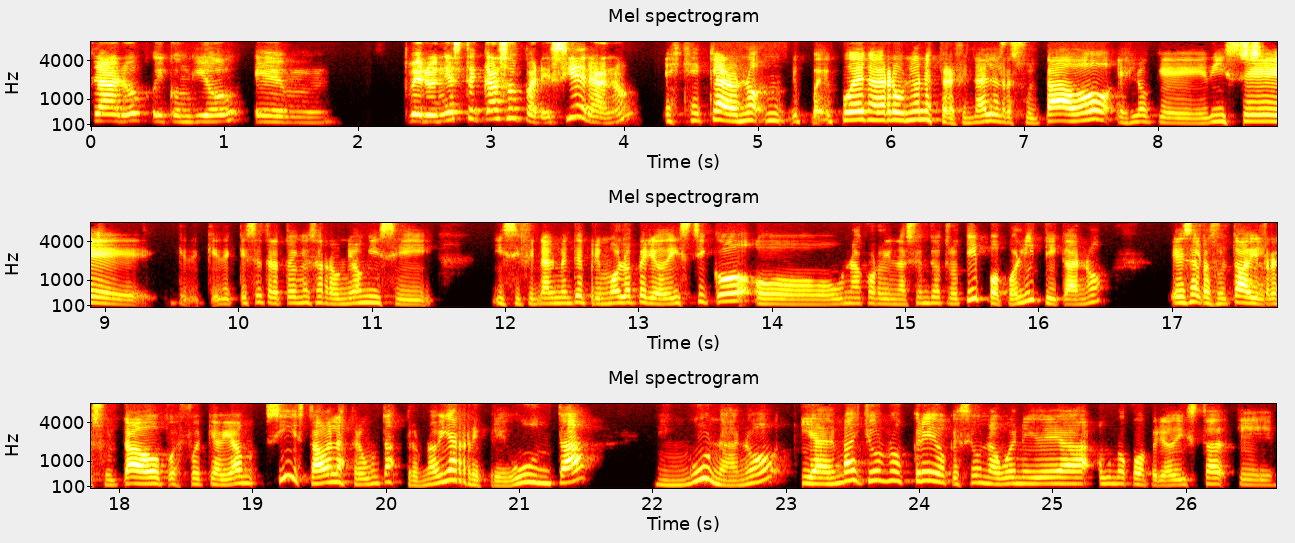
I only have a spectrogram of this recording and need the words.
claro, y con guion, em, pero en este caso pareciera, ¿no? Es que, claro, no, pueden haber reuniones, pero al final el resultado es lo que dice de qué se trató en esa reunión y si, y si finalmente primó lo periodístico o una coordinación de otro tipo, política, ¿no? Es el resultado. Y el resultado pues, fue que había, sí, estaban las preguntas, pero no había repregunta ninguna, ¿no? Y además yo no creo que sea una buena idea uno como periodista. Eh,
